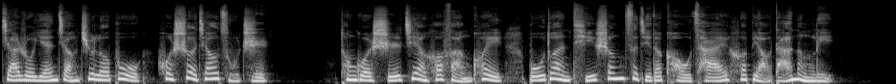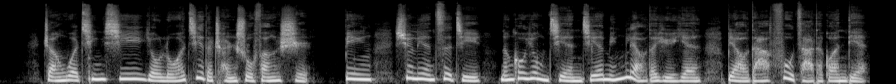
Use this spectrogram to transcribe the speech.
加入演讲俱乐部或社交组织，通过实践和反馈，不断提升自己的口才和表达能力。掌握清晰有逻辑的陈述方式，并训练自己能够用简洁明了的语言表达复杂的观点。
